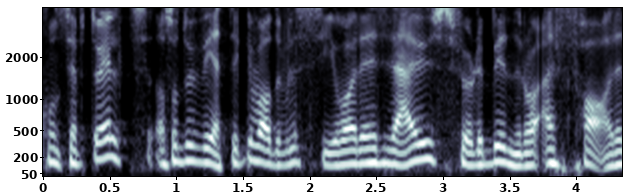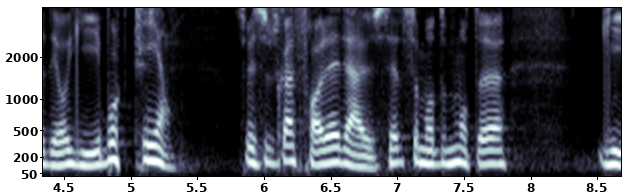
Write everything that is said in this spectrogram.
konseptuelt. Altså Du vet ikke hva det vil si å være raus før du begynner å erfare det å gi bort. Ja. Så hvis du skal erfare raushet, så må du på en måte gi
